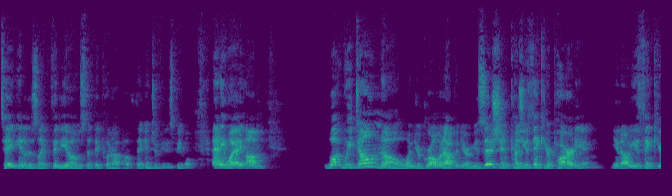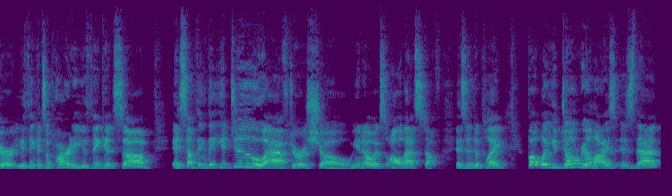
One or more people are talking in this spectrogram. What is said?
take you know there's like videos that they put up of they interview these people. Anyway, um, what we don't know when you're growing up and you're a musician because you think you're partying. You know, you think you're you think it's a party. You think it's uh, it's something that you do after a show. You know, it's all that stuff is into play but what you don't realize is that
